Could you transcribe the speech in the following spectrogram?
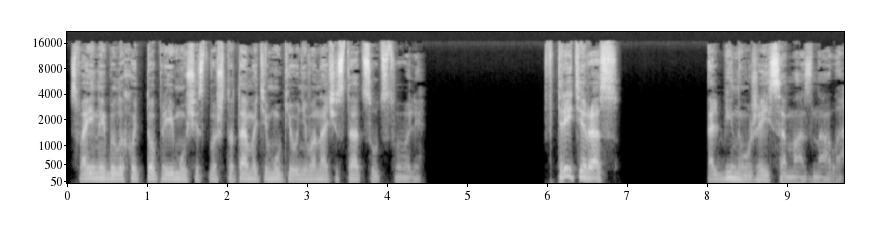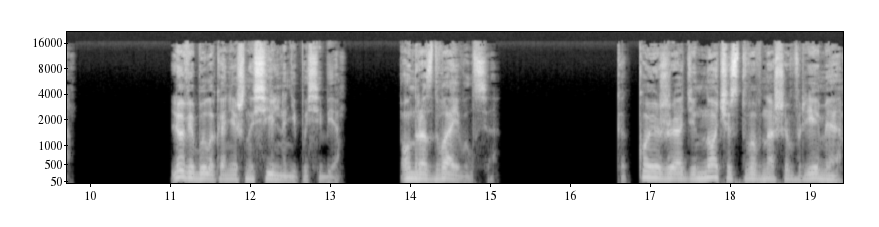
С Фаиной было хоть то преимущество, что там эти муки у него начисто отсутствовали. В третий раз Альбина уже и сама знала. Леве было, конечно, сильно не по себе. Он раздваивался. Какое же одиночество в наше время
